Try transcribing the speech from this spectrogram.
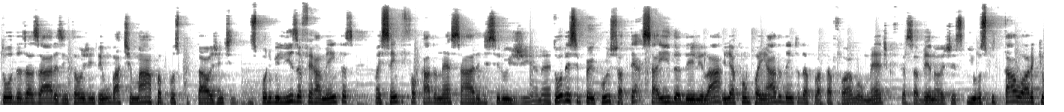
todas as áreas. Então, a gente tem um bate-mapa para o hospital, a gente disponibiliza ferramentas, mas sempre focado nessa área de cirurgia, né? Todo esse percurso até a saída dele lá, ele é acompanhado dentro da plataforma forma, o médico fica sabendo, e o hospital, a hora que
